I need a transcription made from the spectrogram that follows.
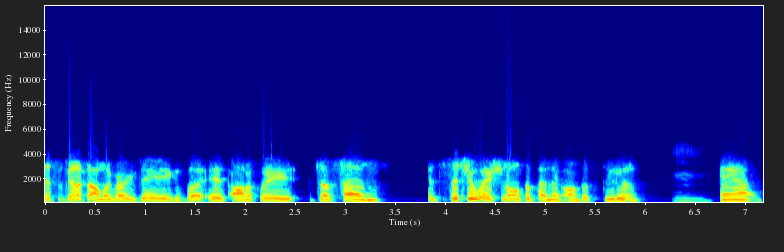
this is going to sound like very vague, but it honestly depends. It's situational depending on the student mm. and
